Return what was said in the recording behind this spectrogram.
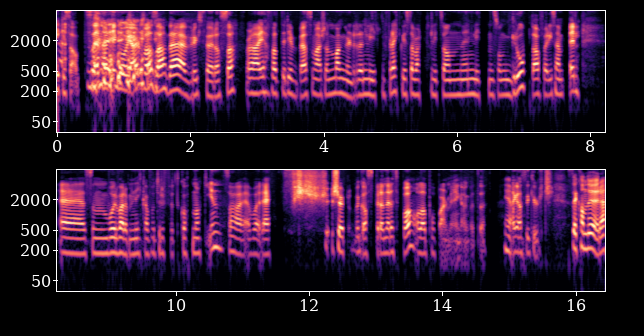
Ikke sant? Så den er til god hjelp, altså. Det har jeg brukt før også. For da har jeg fått ribbe som sånn, mangler en liten flekk. Hvis det har vært litt sånn, en liten sånn grop, da, for eksempel, eh, som, hvor varmen ikke har fått truffet godt nok inn, så har jeg bare kjørt opp med gassbrenner etterpå, og da popper den med en gang, vet du. Ja. Det er ganske kult. Så det kan du gjøre.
